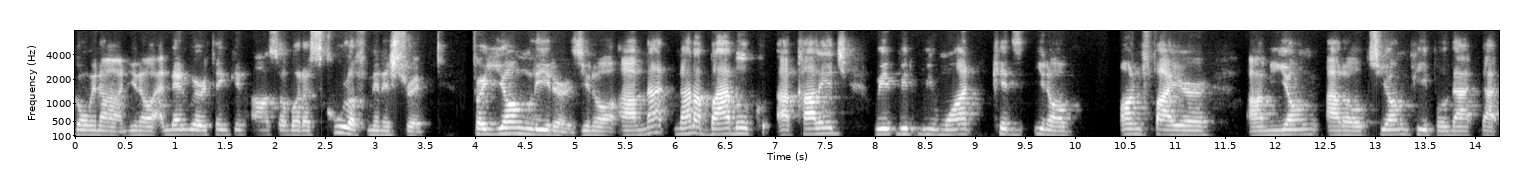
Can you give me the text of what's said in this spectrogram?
going on, you know. And then we are thinking also about a school of ministry for young leaders, you know, um, not not a Bible uh, college. We, we we want kids, you know, on fire, um, young adults, young people that that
